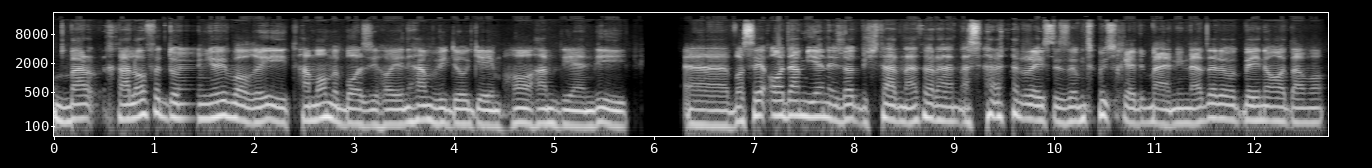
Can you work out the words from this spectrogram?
بر خلاف دنیای واقعی تمام بازی ها یعنی هم video game ها هم دی اندی واسه آدم یه نژاد بیشتر ندارن. اصلا racism توش خیلی معنی نداره بین آدما.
